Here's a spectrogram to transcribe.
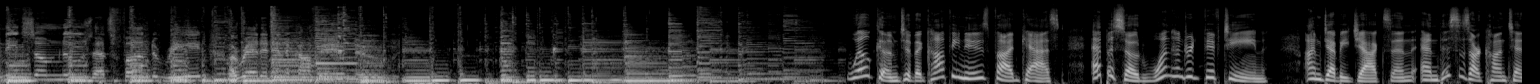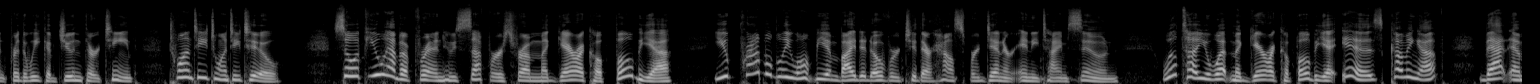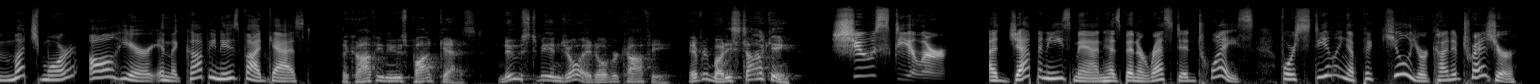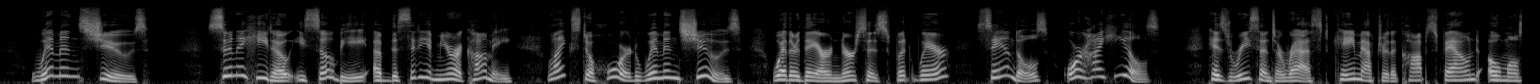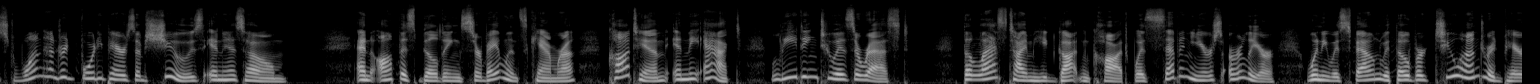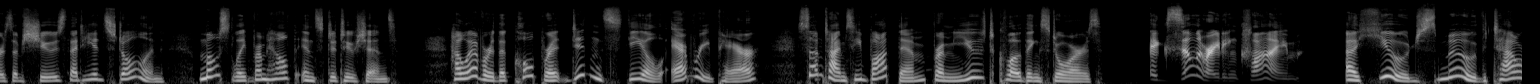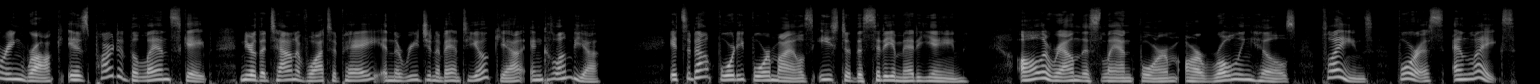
I need some news that's fun to read. I read it in the Coffee News. Welcome to the Coffee News Podcast, episode 115. I'm Debbie Jackson, and this is our content for the week of June 13th, 2022. So if you have a friend who suffers from mageirocophobia, you probably won't be invited over to their house for dinner anytime soon. We'll tell you what mageirocophobia is coming up, that and much more, all here in the Coffee News Podcast. The Coffee News Podcast. News to be enjoyed over coffee. Everybody's talking. Shoe stealer. A Japanese man has been arrested twice for stealing a peculiar kind of treasure women's shoes. Sunahito Isobi of the city of Murakami likes to hoard women's shoes, whether they are nurses' footwear, sandals, or high heels. His recent arrest came after the cops found almost 140 pairs of shoes in his home. An office building surveillance camera caught him in the act, leading to his arrest. The last time he'd gotten caught was seven years earlier when he was found with over 200 pairs of shoes that he had stolen, mostly from health institutions. However, the culprit didn't steal every pair. Sometimes he bought them from used clothing stores. Exhilarating climb. A huge, smooth, towering rock is part of the landscape near the town of Guatapé in the region of Antioquia in Colombia. It's about 44 miles east of the city of Medellin. All around this landform are rolling hills, plains, forests, and lakes.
